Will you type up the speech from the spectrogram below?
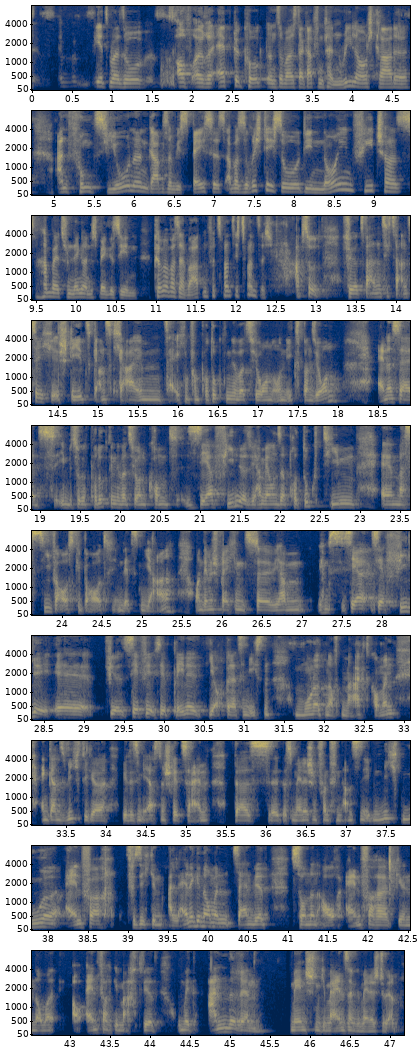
jetzt mal so auf eure App geguckt und sowas, da gab es einen kleinen Relaunch gerade. An Funktionen gab es irgendwie Spaces, aber so richtig so die neuen Features haben wir jetzt schon länger nicht mehr gesehen. Können wir was erwarten für 2020? Absolut. Für 2020 steht ganz klar im Zeichen von Produktinnovation und Expansion. Einerseits in Bezug auf Produktinnovation kommt sehr viel. Also wir haben ja unser Produktteam äh, massiv ausgebaut im letzten Jahr und dementsprechend äh, wir haben wir haben sehr sehr viele äh, für sehr viele, Pläne, die auch bereits in den nächsten Monaten auf den Markt kommen. Ein ganz wichtiger wird es im ersten Schritt sein, dass äh, das Managen von Finanzen eben nicht nur einfach für sich alleine genommen sein wird, sondern auch einfacher genommen, einfacher gemacht wird, um mit anderen Menschen gemeinsam gemanagt werden.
